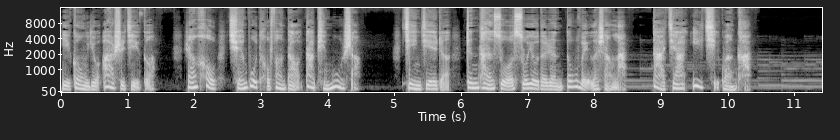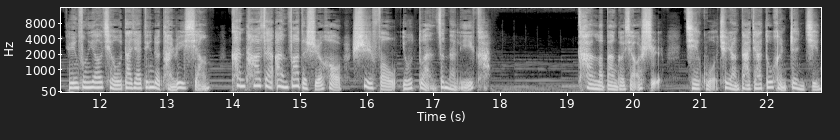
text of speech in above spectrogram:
一共有二十几个，然后全部投放到大屏幕上。紧接着，侦探所所有的人都围了上来，大家一起观看。云峰要求大家盯着谭瑞祥，看他在案发的时候是否有短暂的离开。看了半个小时，结果却让大家都很震惊。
